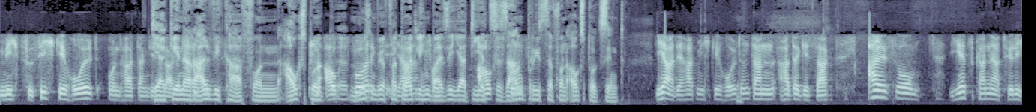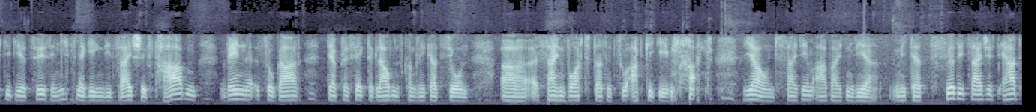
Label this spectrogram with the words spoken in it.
mich zu sich geholt und hat dann gesagt... Der Generalvikar von Augsburg, Augsburg müssen wir verdeutlichen, ja, weil Sie ja Diözesanpriester von Augsburg sind. Ja, der hat mich geholt und dann hat er gesagt, also Jetzt kann natürlich die Diözese nichts mehr gegen die Zeitschrift haben, wenn sogar der Präfekt der Glaubenskongregation äh, sein Wort dazu abgegeben hat. Ja, und seitdem arbeiten wir mit der, für die Zeitschrift. Er hat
